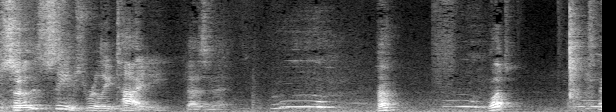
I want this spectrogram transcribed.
So this seems really tidy, doesn't it? Huh? What?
